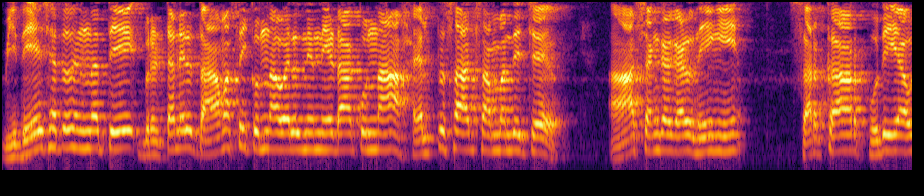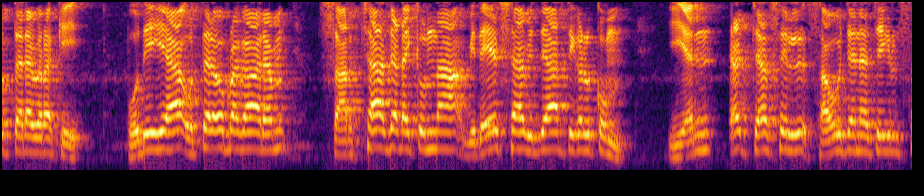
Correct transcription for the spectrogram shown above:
വിദേശത്ത് നിന്നെത്തി ബ്രിട്ടനിൽ താമസിക്കുന്നവരിൽ നിന്ന് ഈടാക്കുന്ന ഹെൽത്ത് ചാർജ് സംബന്ധിച്ച് ആശങ്കകൾ നീങ്ങി സർക്കാർ പുതിയ ഉത്തരവിറക്കി. പുതിയ ഉത്തരവ് പ്രകാരം സർചാർജ് അടയ്ക്കുന്ന വിദേശ വിദ്യാർത്ഥികൾക്കും എൻ എച്ച് എസിൽ സൗജന്യ ചികിത്സ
